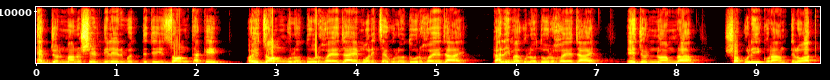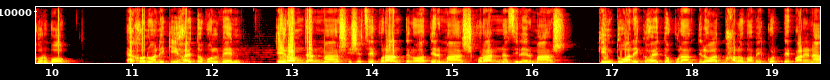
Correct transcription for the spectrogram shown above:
একজন মানুষের দিলের মধ্যে যেই জং থাকে, ওই জংগুলো দূর হয়ে যায়, মরিচাগুলো দূর হয়ে যায়, কালিমাগুলো দূর হয়ে যায়, এই জন্য আমরা সকলেই কোরআন তেলোয়াত করব। এখন অনেকেই হয়তো বলবেন, এই রমজান মাস এসেছে, কোরআন তেলোয়াতের মাস, কোরআন নাজিলের মাস কিন্তু অনেকে হয়তো কোরআন তেলোয়াত ভালোভাবে করতে পারে না।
